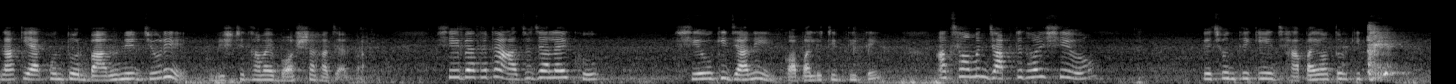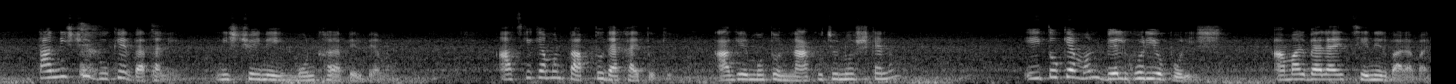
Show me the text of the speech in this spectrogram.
নাকি এখন তোর বারণের জোরে বৃষ্টি থামায় বর্ষা হাজারবার? সেই ব্যথাটা আজও জ্বালায় খুব। সেও কি জানে কপালে টিপ দিতে? আচ্ছা অমন জাপটে ধরে সেও? পেছন থেকে ঝাঁপায় অতর্কিত? তার নিশ্চয়ই বুকের ব্যথা নেই। নিশ্চয়ই নেই মন খারাপের ব্যায়াম আজকে কেমন প্রাপ্ত দেখায় তোকে? আগের মতো না কুচুনোস কেন? এই তো কেমন বেল ঘড়িও পড়িস। আমার বেলায় চেনের বাড়াবাড়ি।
